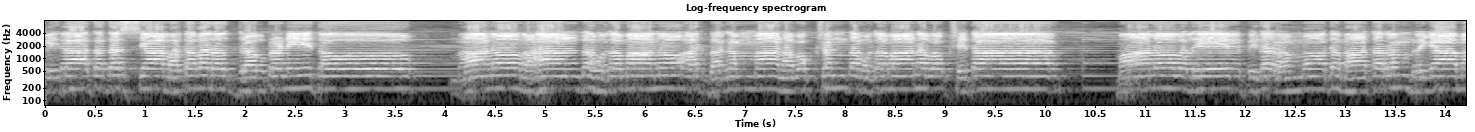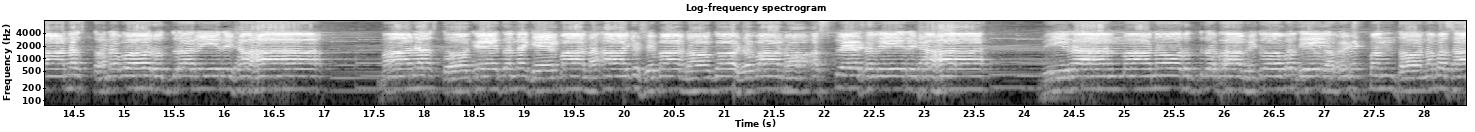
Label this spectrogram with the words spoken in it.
पिता ततस्याम तव रुद्र प्रणीतौ। मानो महान्तमुतमानो अद्भगम् मानवोक्षन्तमुतमानवोक्षिता मानो वधे पितरम् मोदमातरम् प्रियामानस्तनवो रुद्ररीरिषः। मानस्तोकेतनगे मान आयुषि मानो गोषमानो अश्वेषरीरिषः। वीरान्मानो रुद्रभामितो वधे विष्मन्तो नमसा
